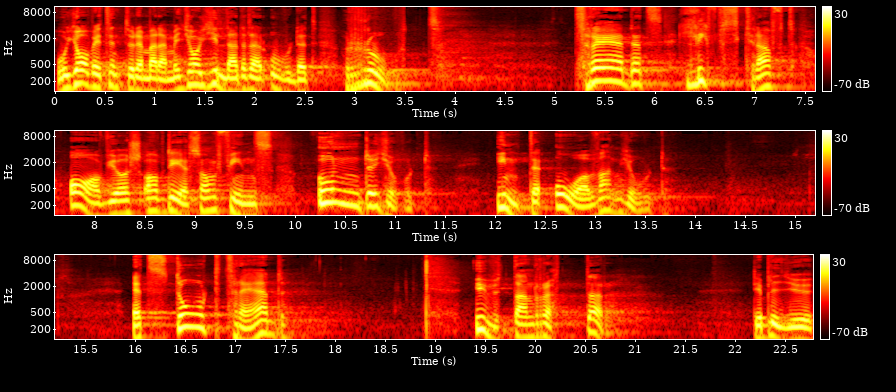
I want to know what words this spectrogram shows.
Och jag vet inte hur det är med det, men jag gillar det där ordet rot. Trädets livskraft avgörs av det som finns under jord, inte ovan jord. Ett stort träd utan rötter, det blir ju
